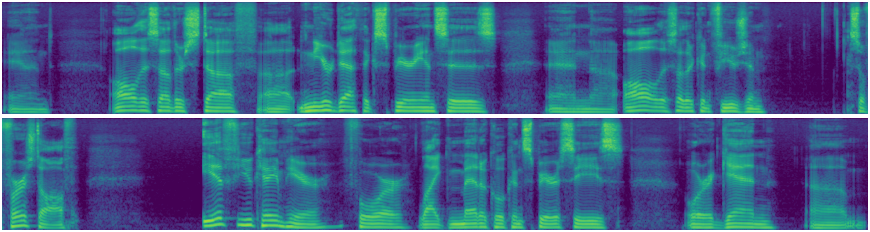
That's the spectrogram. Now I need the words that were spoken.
and all this other stuff uh, near death experiences and uh, all this other confusion. So first off if you came here for like medical conspiracies or again um,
